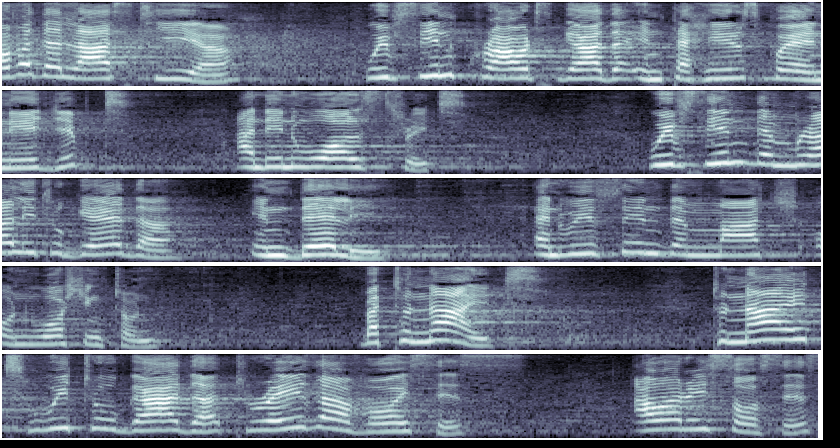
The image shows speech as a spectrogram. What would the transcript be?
Over the last year, we've seen crowds gather in Tahrir Square in Egypt and in Wall Street. We've seen them rally together in Delhi, and we've seen them march on Washington. But tonight, tonight we too gather to raise our voices, our resources,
